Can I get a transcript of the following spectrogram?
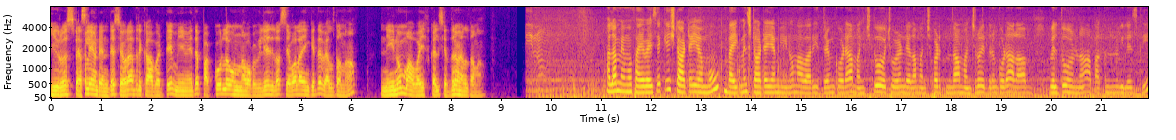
ఈరోజు స్పెషల్ ఏంటంటే శివరాత్రి కాబట్టి మేమైతే పక్కూర్లో ఉన్న ఒక విలేజ్లో శివాలయంకి అయితే వెళ్తున్నాం. నేను మా వైఫ్ కలిసి ఇద్దరం వెళ్తాను అలా మేము ఫైవ్ వయసుకి స్టార్ట్ అయ్యాము. బైక్ మీద స్టార్ట్ అయ్యాం. నేను మా వారు ఇద్దరం కూడా మంచుతో చూడండి ఎలా మంచు పడుతుందో ఆ మంచులో ఇద్దరం కూడా అలా వెళ్తూ ఉన్నాం ఆ పక్కన విలేజ్కి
